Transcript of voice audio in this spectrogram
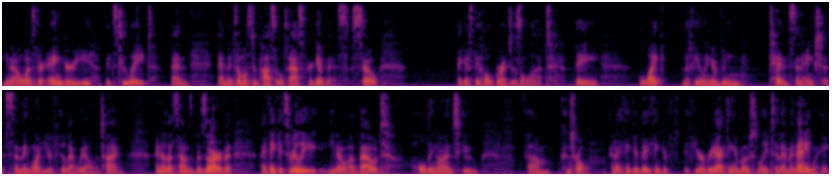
you know, once they're angry, it's too late, and and it's almost impossible to ask forgiveness. So, I guess they hold grudges a lot. They like the feeling of being tense and anxious and they want you to feel that way all the time. I know that sounds bizarre, but I think it's really, you know, about holding on to um, control. And I think if they think if, if you're reacting emotionally to them in any way,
